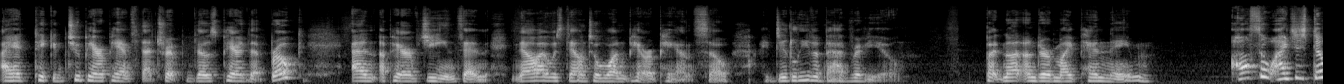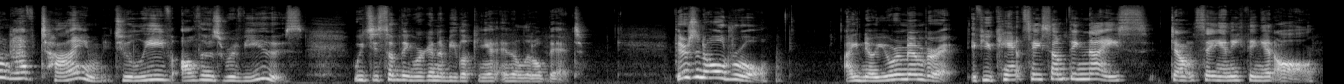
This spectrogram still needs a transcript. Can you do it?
I had taken two pair of pants that trip, those pair that broke and a pair of jeans. And now I was down to one pair of pants. So I did leave a bad review, but not under my pen name also, I just don't have time to leave all those reviews, which is something we're going to be looking at in a little bit. There's an old rule. I know you remember it. If you can't say something nice, don't say anything at all.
